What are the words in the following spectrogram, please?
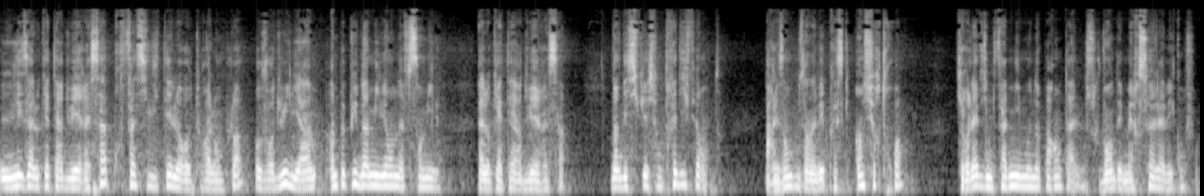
les allocataires du RSA pour faciliter le retour à l'emploi. Aujourd'hui, il y a un, un peu plus d'un million neuf cent mille allocataires du RSA, dans des situations très différentes. Par exemple, vous en avez presque un sur trois qui relèvent d'une famille monoparentale, souvent des mères seules avec enfants.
